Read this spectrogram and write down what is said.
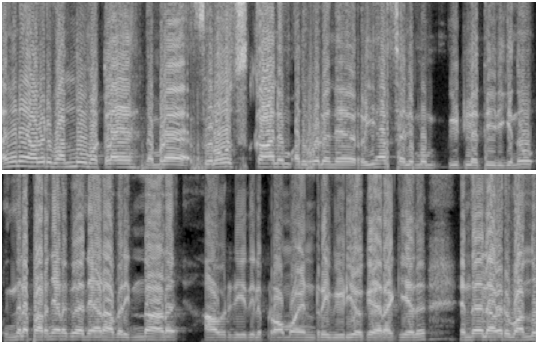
അങ്ങനെ അവർ വന്നു മക്കളെ. നമ്മുടെ ഫിറോസ് ഖാനും അതുപോലെ തന്നെ റിയാസ് സലിമും വീട്ടിലെത്തിയിരിക്കുന്നു. ഇന്നലെ പറഞ്ഞ കണക്ക് തന്നെയാണ് അവർ ഇന്നാണ് ആ ഒരു രീതിയിൽ പ്രോമോ എൻട്രി വീഡിയോ ഒക്കെ ഇറക്കിയത്. എന്തായാലും അവർ വന്നു.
